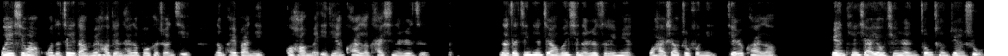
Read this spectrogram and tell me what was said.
我也希望我的这一档美好电台的播客专辑能陪伴你。过好每一天快乐开心的日子。那在今天这样温馨的日子里面，我还是要祝福你节日快乐，愿天下有情人终成眷属，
